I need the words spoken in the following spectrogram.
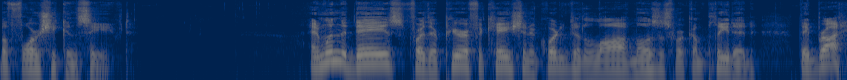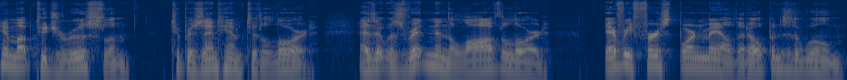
before she conceived. And when the days for their purification according to the law of Moses were completed, they brought him up to Jerusalem to present him to the Lord, as it was written in the law of the Lord Every firstborn male that opens the womb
